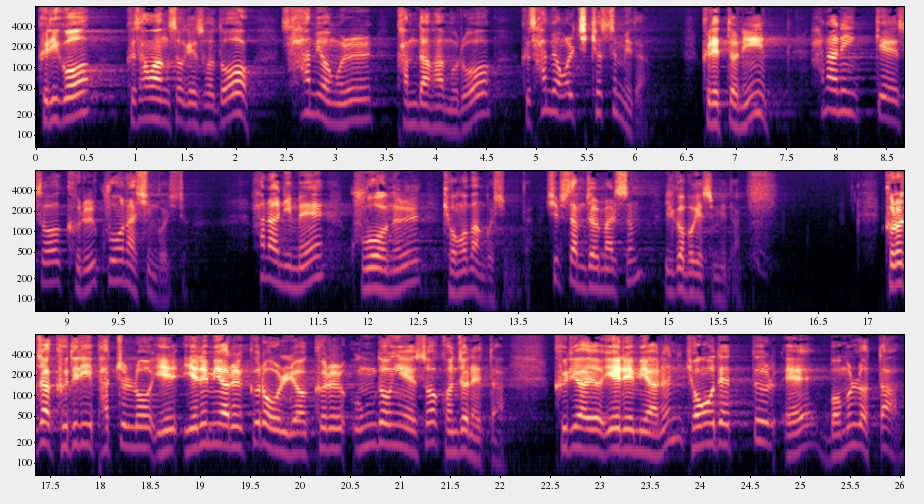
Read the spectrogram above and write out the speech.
그리고 그 상황 속에서도 사명을 감당함으로 그 사명을 지켰습니다. 그랬더니 하나님께서 그를 구원하신 것이죠. 하나님의 구원을 경험한 것입니다. 13절 말씀 읽어보겠습니다. 그러자 그들이 밧줄로 예, 예레미야를 끌어올려 그를 웅덩이에서 건져냈다. 그리하여 예레미야는 경호대 뜰에 머물렀다.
